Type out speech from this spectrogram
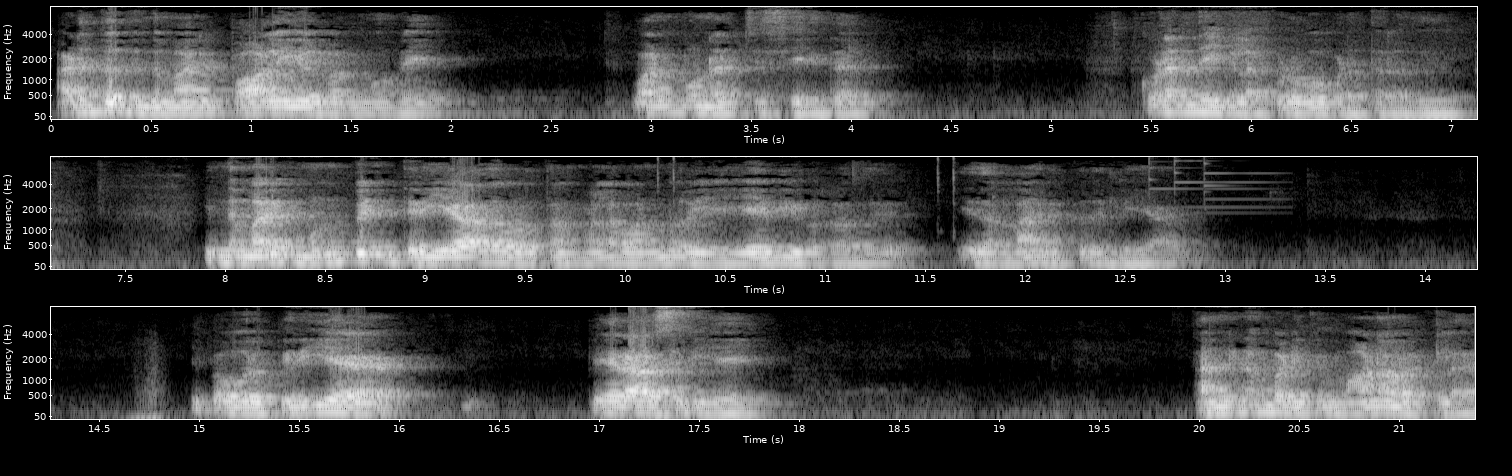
அடுத்தது இந்த மாதிரி பாலியல் வன்முறை வன்புணர்ச்சி செய்தல் குழந்தைகளை குடும்பப்படுத்துறது இந்த மாதிரி முன்பின் தெரியாத ஒருத்தவங்க மேலே வன்முறையை ஏவி விடுறது இதெல்லாம் இருக்குது இல்லையா? இப்போ ஒரு பெரிய பேராசிரியை தன்னிடம் படிக்கும் மாணவர்களை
